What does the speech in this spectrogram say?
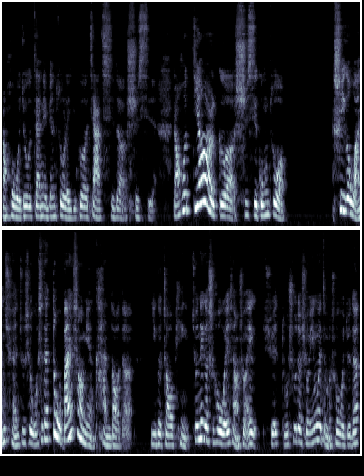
然后我就在那边做了一个假期的实习。然后第二个实习工作是一个完全就是我是在豆瓣上面看到的一个招聘，就那个时候我也想说，哎，学读书的时候，因为怎么说，我觉得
